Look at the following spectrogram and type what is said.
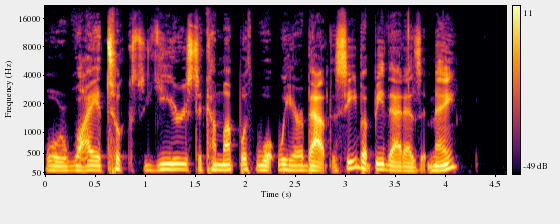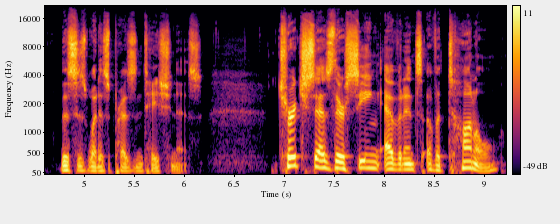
or why it took years to come up with what we are about to see, but be that as it may, this is what his presentation is. Church says they're seeing evidence of a tunnel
